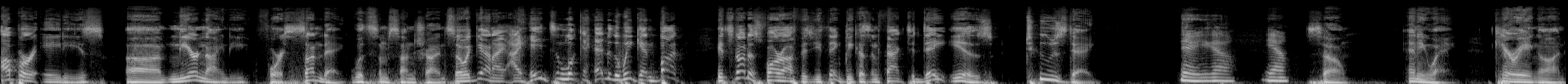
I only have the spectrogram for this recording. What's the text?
upper 80s uh, near 90 for Sunday with some sunshine. So again, I, I hate to look ahead to the weekend, but it's not as far off as you think because in fact today is Tuesday. There you go. Yeah. So, anyway, carrying on.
